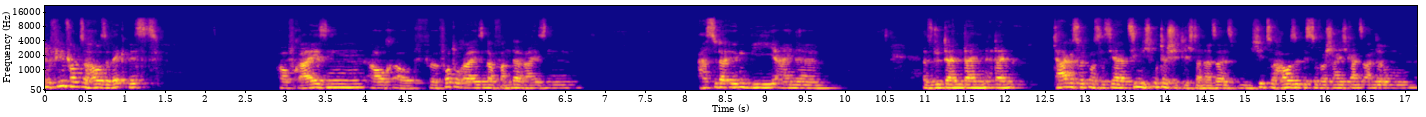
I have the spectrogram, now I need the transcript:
du viel von zu Hause weg bist, auf Reisen, auch auf äh, Fotoreisen, auf Wanderreisen, hast du da irgendwie eine, also du, dein, dein, dein Tagesrhythmus ist ja ziemlich unterschiedlich dann. Also als hier zu Hause bist du wahrscheinlich ganz anderen äh,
